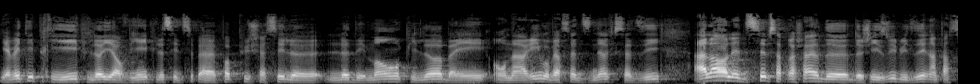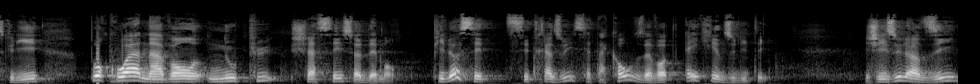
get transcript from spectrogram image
il avait été prié, puis là, il revient, puis là, ses disciples n'avaient pas pu chasser le, le, démon, puis là, ben, on arrive au verset 19 qui ça dit, alors les disciples s'approchèrent de, de Jésus et lui dirent en particulier, pourquoi n'avons-nous pu chasser ce démon? Puis là, c'est traduit, c'est à cause de votre incrédulité. Jésus leur dit,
